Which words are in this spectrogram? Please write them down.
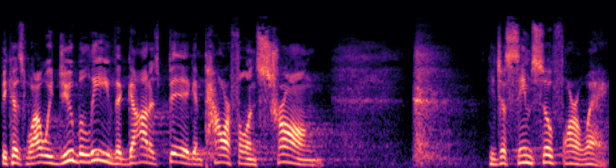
Because while we do believe that God is big and powerful and strong, he just seems so far away.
